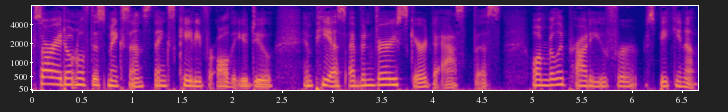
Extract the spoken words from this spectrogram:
Sorry, I don't know if this makes sense. Thanks, Kati, for all that you do. And P.S., I've been very scared to ask this. Well, I'm really proud of you for speaking up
